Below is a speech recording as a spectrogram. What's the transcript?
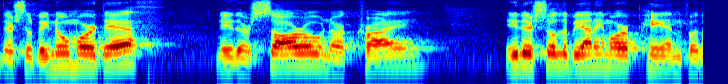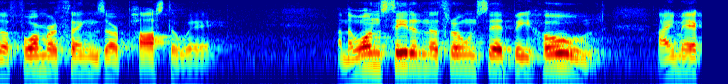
There shall be no more death, neither sorrow nor crying, neither shall there be any more pain, for the former things are passed away. And the one seated on the throne said, Behold, I make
